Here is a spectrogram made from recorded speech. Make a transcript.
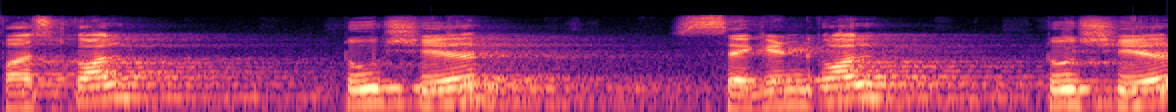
first call to share second call to share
